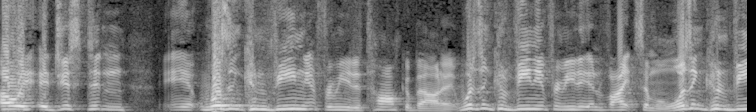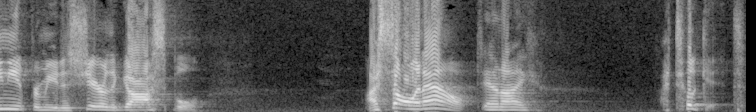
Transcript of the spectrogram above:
Oh, it, it just didn't, it wasn't convenient for me to talk about it. It wasn't convenient for me to invite someone. It wasn't convenient for me to share the gospel. I saw it out and I, I took it.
